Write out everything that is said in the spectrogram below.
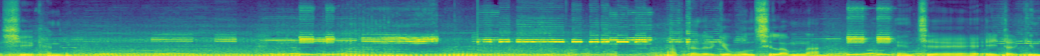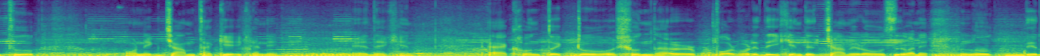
আসে এখানে। আপনাদেরকে বলছিলাম না যে, এইটার কিন্তু অনেক জাম থাকে এখানে। দেখেন, এখন তো একটু সন্ধ্যার পর পরে দেখেন যে জামের অবস্থা মানে লোকদের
